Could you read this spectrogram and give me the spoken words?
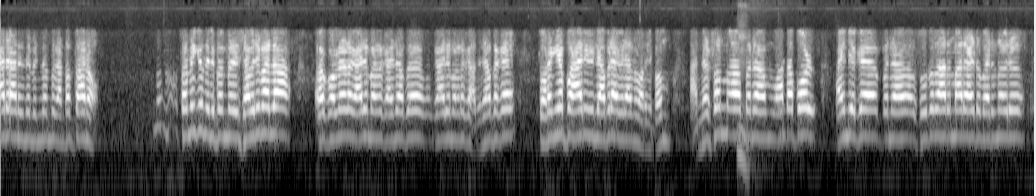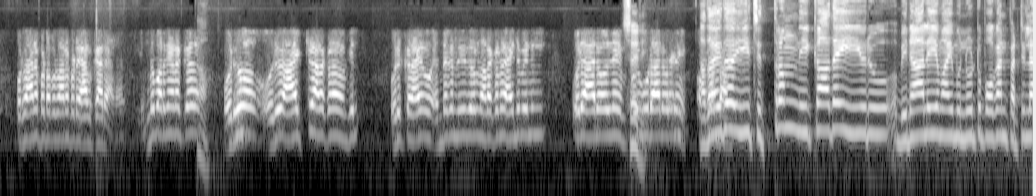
ആരാണ് ഇതിന് പിന്നിലെന്ന് കണ്ടെത്താനോ? ശ്രമിക്കുന്നില്ല. ഇപ്പം ശബരിമല കൊള്ളയുടെ കാര്യം പറഞ്ഞ അതിനകത്ത് കാര്യം പറഞ്ഞ അതിനകത്തൊക്കെ തുടങ്ങിയപ്പോൾ ആരുമില്ല. അവരാ പറഞ്ഞു. ഇപ്പം അന്വേഷണം പിന്നെ വന്നപ്പോൾ അതിന്റെയൊക്കെ പിന്നെ സൂത്രധാരന്മാരായിട്ട് വരുന്ന ഒരു പ്രധാനപ്പെട്ട പ്രധാനപ്പെട്ട ആൾക്കാരാണ്. എന്ന് പറഞ്ഞ കണക്ക് ഒരു ഒരു ആക്ട് നടക്കണമെങ്കിൽ ഒരു ക്രൈം എന്തെങ്കിലും രീതിയിൽ നടക്കണമെങ്കിൽ അതിന്റെ പിന്നിൽ ഒരു ആലോചനയും ഒരു അതായത് ഈ ചിത്രം നീക്കാതെ ഈ ഒരു ബിനാലയുമായി മുന്നോട്ട് പോകാൻ പറ്റില്ല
